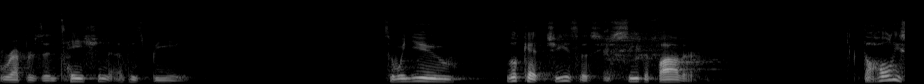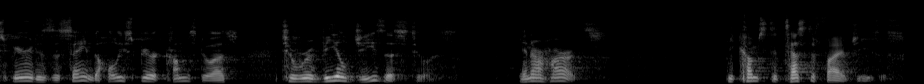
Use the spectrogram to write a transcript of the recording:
representation of his being. So when you look at Jesus, you see the Father. The Holy Spirit is the same. The Holy Spirit comes to us to reveal Jesus to us in our hearts. He comes to testify of Jesus.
